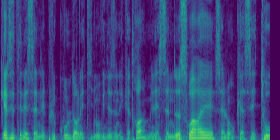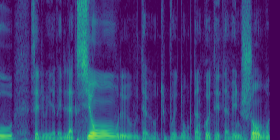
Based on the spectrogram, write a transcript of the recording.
Quelles étaient les scènes les plus cool dans les teen movies des années 80 Mais les scènes de soirée, celles où on cassait tout, celles où il y avait de l'action, où, tu pouvais donc d'un côté tu avais une chambre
